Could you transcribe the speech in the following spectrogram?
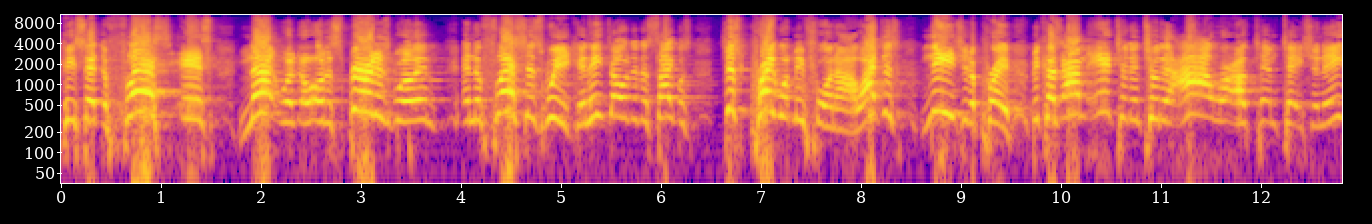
he said, the flesh is not, what, or the spirit is willing, and the flesh is weak. And he told the disciples, just pray with me for an hour. I just need you to pray because I'm entered into the hour of temptation. He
